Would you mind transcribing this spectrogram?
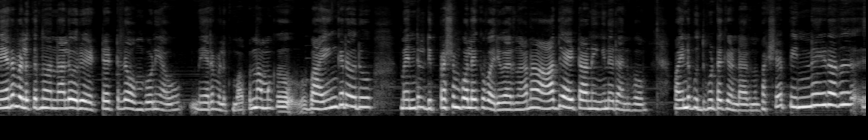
നേരം വെളുക്കുന്ന പറഞ്ഞാൽ ഒരു എട്ട് എട്ടര ഒമ്പണിയാവും നേരം വെളുക്കുമ്പോൾ അപ്പം നമുക്ക് ഭയങ്കര ഒരു മെന്റൽ ഡിപ്രഷൻ പോലെയൊക്കെ വരുമായിരുന്നു കാരണം ആദ്യമായിട്ടാണ് ഇങ്ങനെ ഒരു അനുഭവം. അപ്പം അതിന്റെ ബുദ്ധിമുട്ടൊക്കെ ഉണ്ടായിരുന്നു. പക്ഷേ പിന്നീട് അത്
